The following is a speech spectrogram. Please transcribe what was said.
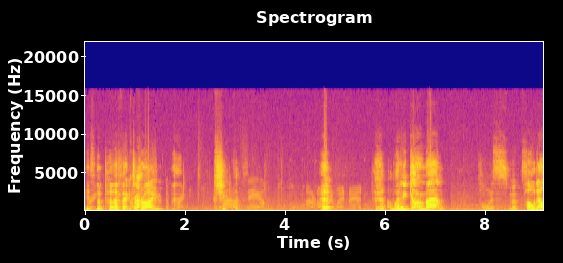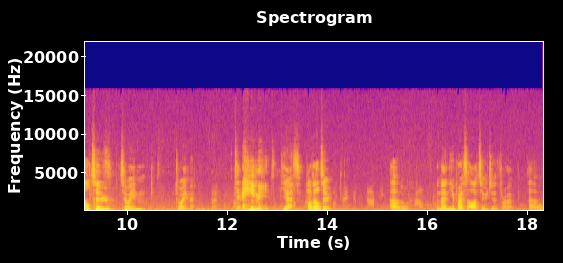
It's the perfect Crap. crime. shoot the. Sam! Don't know where he went, he go, man? I want to smoke. Hold L2 to aim, to aim it. to aim it. Yes, hold L2, Oh. and then you press R2 to throw it. Oh.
